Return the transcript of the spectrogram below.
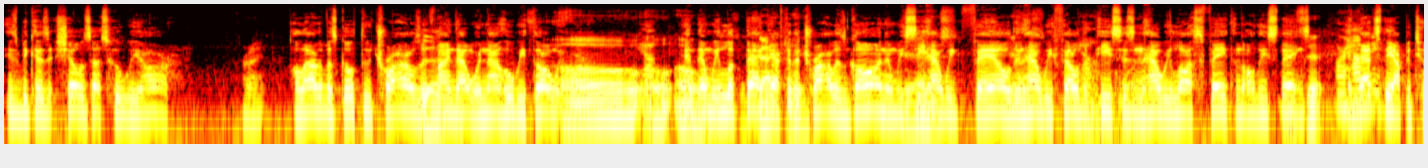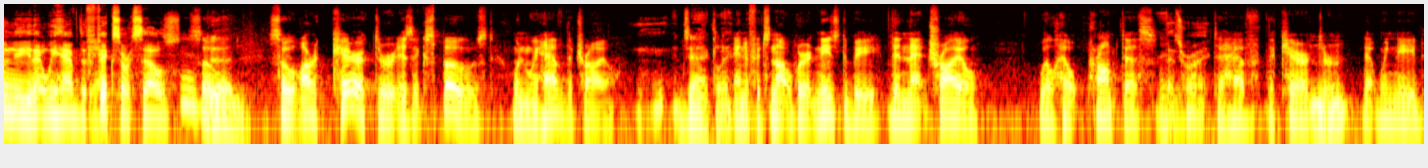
is because it shows us who we are. right. A lot of us go through trials and find out we're not who we thought we were. Oh, Yeah. oh, oh. And then we look back after the trial is gone and we see how we failed and how we fell to pieces and how we lost faith and all these things. it. Or And that's many- the opportunity that we have to fix ourselves. Mm-hmm. So, Good. so our character is exposed when we have the trial. Exactly. And if it's not where it needs to be, then that trial will help prompt us That's right. to have the character Mm-hmm. that we need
